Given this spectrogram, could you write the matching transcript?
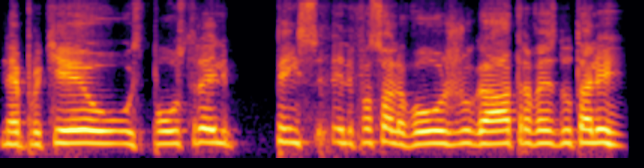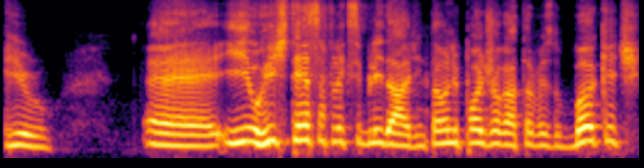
né? Porque o Spolstra ele pensou, ele falou assim, olha, vou jogar através do Tyler Hero. É, e o Hit tem essa flexibilidade, então ele pode jogar através do Bucket,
